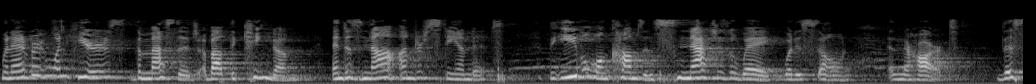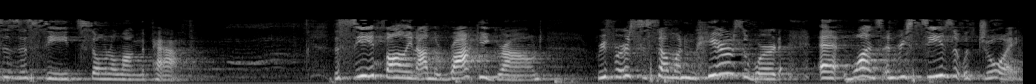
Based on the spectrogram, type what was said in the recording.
When everyone hears the message about the kingdom and does not understand it, the evil one comes and snatches away what is sown in their heart. This is the seed sown along the path. The seed falling on the rocky ground refers to someone who hears the word at once and receives it with joy.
